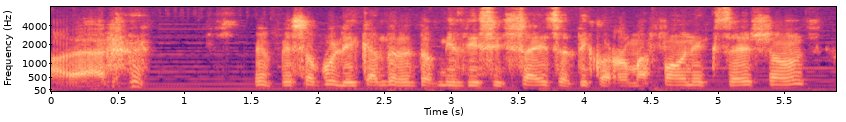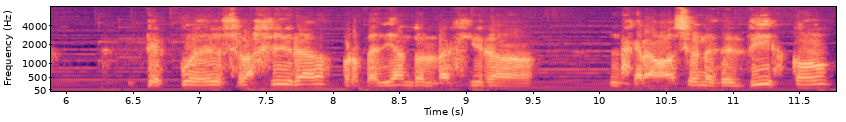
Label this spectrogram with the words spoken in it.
a ver empezó publicando en el 2016 el disco Romaphonic Sessions después la gira promediando la gira las grabaciones del disco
